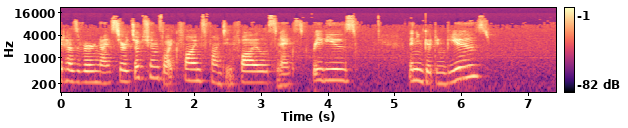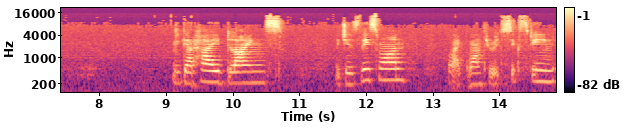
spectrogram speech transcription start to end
it has very nice search options like find, find in files, next, reviews. Then you get in views. You get hide lines, which is this one, like 1 through 16.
